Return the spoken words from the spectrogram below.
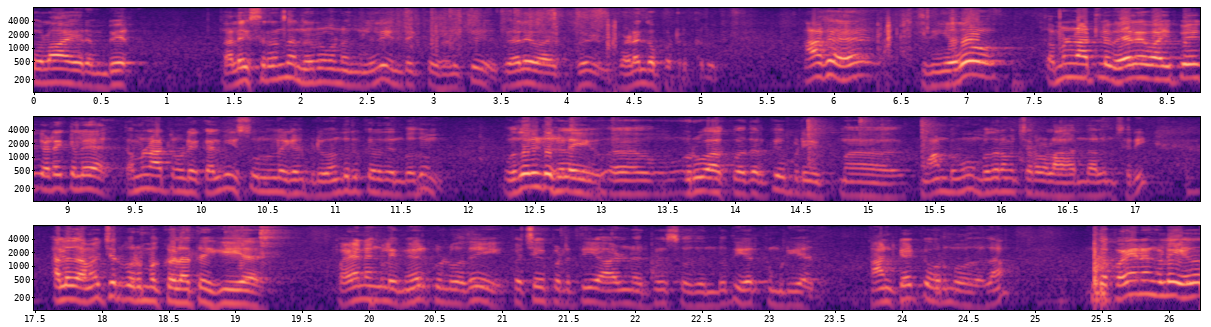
தொள்ளாயிரம் பேர். தலை சிறந்த நிறுவனங்களில் இன்றைக்கு அவர்களுக்கு வேலைவாய்ப்புகள் வழங்கப்பட்டிருக்கிறது. ஆக இது ஏதோ தமிழ்நாட்டில் வேலைவாய்ப்பே கிடைக்கல. தமிழ்நாட்டினுடைய கல்வி சூழ்நிலைகள் இப்படி வந்திருக்கிறது என்பதும் முதலீடுகளை உருவாக்குவதற்கு இப்படி மாண்புமும் முதலமைச்சர்களாக இருந்தாலும் சரி அல்லது அமைச்சர் பெருமக்கள் அத்தகைய பயணங்களை மேற்கொள்வதை கொச்சைப்படுத்தி ஆளுநர் பேசுவது என்பது ஏற்க முடியாது. நான் கேட்க விரும்புவதெல்லாம் இந்த பயணங்களை ஏதோ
